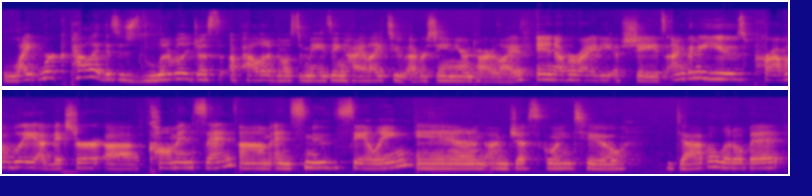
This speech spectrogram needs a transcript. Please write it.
Lightwork palette. This is literally just a palette of the most amazing highlights you've ever seen in your entire life in a variety of shades. I'm gonna use probably a mixture of Common Sense um, and Smooth Sailing and I'm just going to dab a little bit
